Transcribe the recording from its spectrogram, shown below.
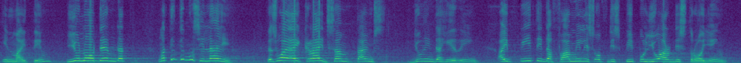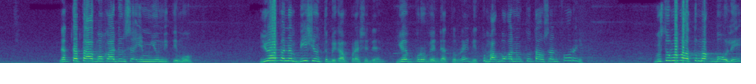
in my team? You know them that matitino sila eh. That's why I cried sometimes during the hearing. I pity the families of these people you are destroying. Nagtatago ka dun sa immunity mo. You have an ambition to become president. You have proven that already. Tumakbo ka noong 2004 eh. Gusto mo ba tumakbo uli?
